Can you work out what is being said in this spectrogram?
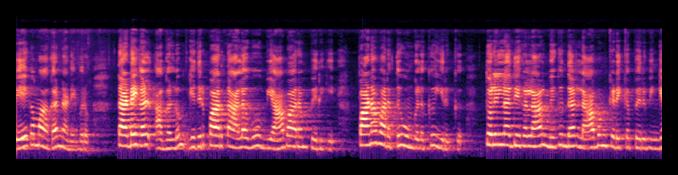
வேகமாக நடைபெறும். தடைகள் அகலும் எதிர்பார்த்த அளவு வியாபாரம் பெருகி பணவரத்து உங்களுக்கு இருக்குது தொழிலதிகளால் மிகுந்த லாபம் கிடைக்க பெறுவீங்க.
